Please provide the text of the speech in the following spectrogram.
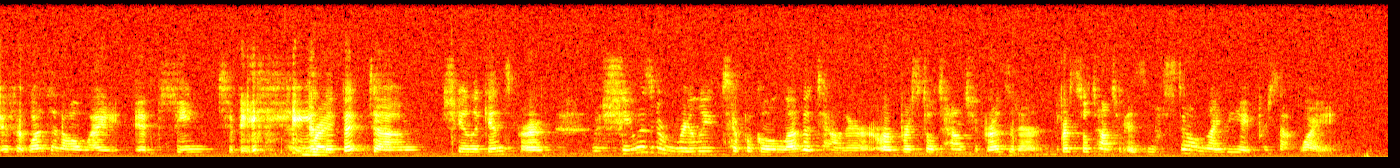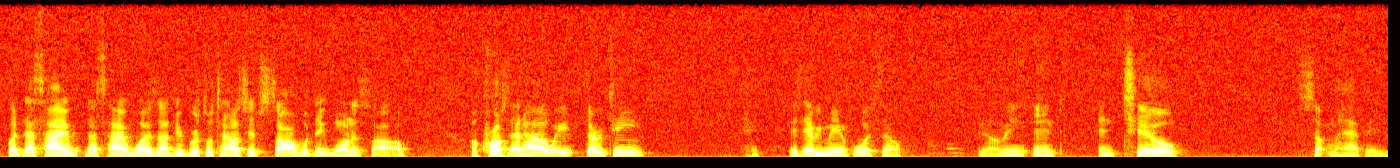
if it wasn't all white, it seemed to be. and Right. the victim, Sheila Ginsburg, she was a really typical Levittowner or Bristol Township resident. Bristol Township is still 98% white. But that's how it, that's how it was out there. Bristol Township solved what they want to solve. Across that highway 13, it's every man for itself. You know what I mean? And until something happens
